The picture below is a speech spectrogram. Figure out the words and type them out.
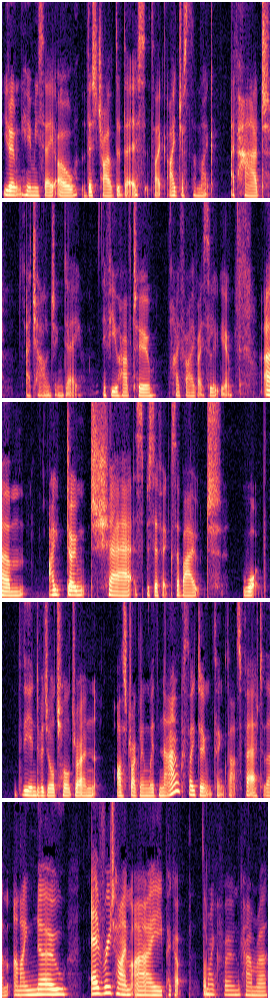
you don't hear me say, "Oh, this child did this." It's like I just am like, I've had a challenging day. If you have too, high five, I salute you. Um, I don't share specifics about what the individual children are struggling with now because I don't think that's fair to them. And I know every time I pick up the microphone, the camera,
